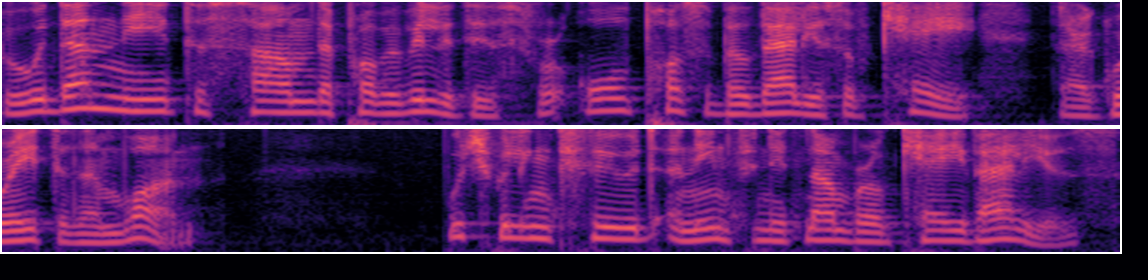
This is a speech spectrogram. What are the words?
we would then need to sum the probabilities for all possible values of k that are greater than 1, which will include an infinite number of k values.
